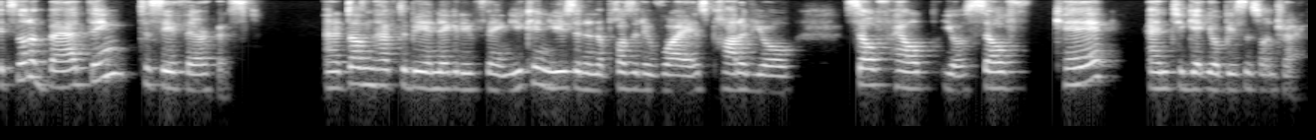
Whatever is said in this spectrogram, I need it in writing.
it's not a bad thing to see a therapist. And it doesn't have to be a negative thing. You can use it in a positive way as part of your self help, your self care and to get your business on track.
